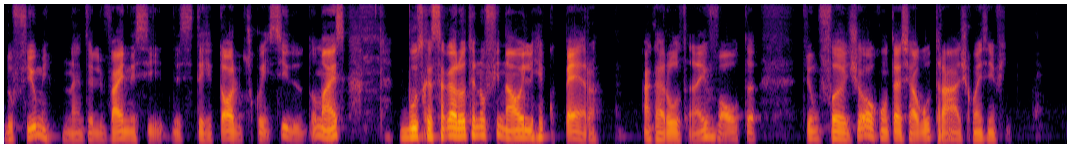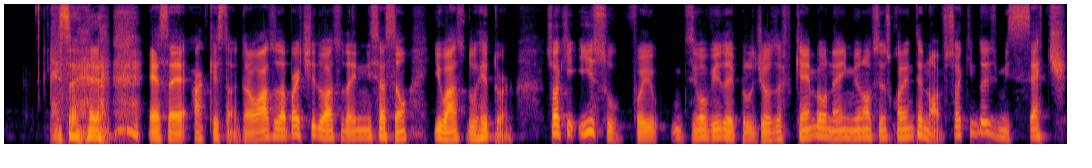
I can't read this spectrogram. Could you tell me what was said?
do filme, né? Então ele vai nesse, nesse território desconhecido e tudo mais, busca essa garota e no final ele recupera a garota, né? E volta triunfante, ou acontece algo trágico, mas enfim. Essa é, essa é a questão. Então, é o ato da partida, o ato da iniciação e o ato do retorno. Só que isso foi desenvolvido aí pelo Joseph Campbell né, em 1949. Só que em 2007,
